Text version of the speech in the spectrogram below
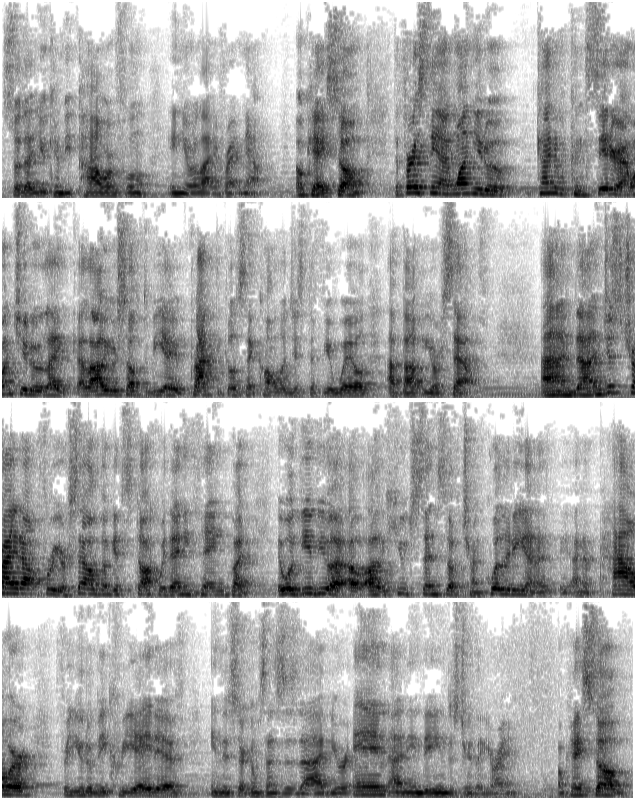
so that you can be powerful in your life right now. Okay, so the first thing I want you to kind of consider, I want you to like allow yourself to be a practical psychologist, if you will, about yourself and, uh, and just try it out for yourself. Don't get stuck with anything, but it will give you a, a, a huge sense of tranquility and a, and a power for you to be creative in the circumstances that you're in and in the industry that you're in. Okay, so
